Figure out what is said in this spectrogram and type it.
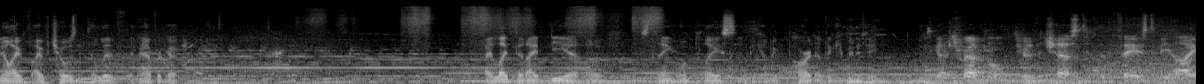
you know, I've, I've chosen to live in Africa. I like that idea of staying in one place and becoming part of the community. He's got a shrapnel to the chest, to the face, to the eye.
